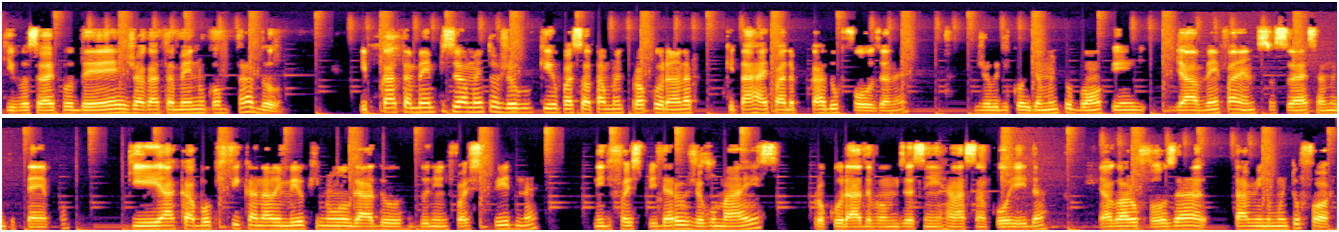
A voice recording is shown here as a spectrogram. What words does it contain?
que você vai poder jogar também no computador. E por causa também, principalmente o jogo que o pessoal tá muito procurando, que tá hypado por causa do Forza, né? Jogo de corrida muito bom, que já vem fazendo sucesso há muito tempo. Que acabou que ficando ali meio que no lugar do, do Need for Speed, né? Need for Speed era o jogo mais procurado, vamos dizer assim, em relação à corrida. E agora o Forza tá vindo muito forte.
